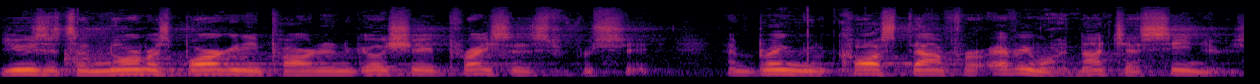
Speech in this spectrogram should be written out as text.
use its enormous bargaining power to negotiate prices for, and bring the cost down for everyone, not just seniors.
